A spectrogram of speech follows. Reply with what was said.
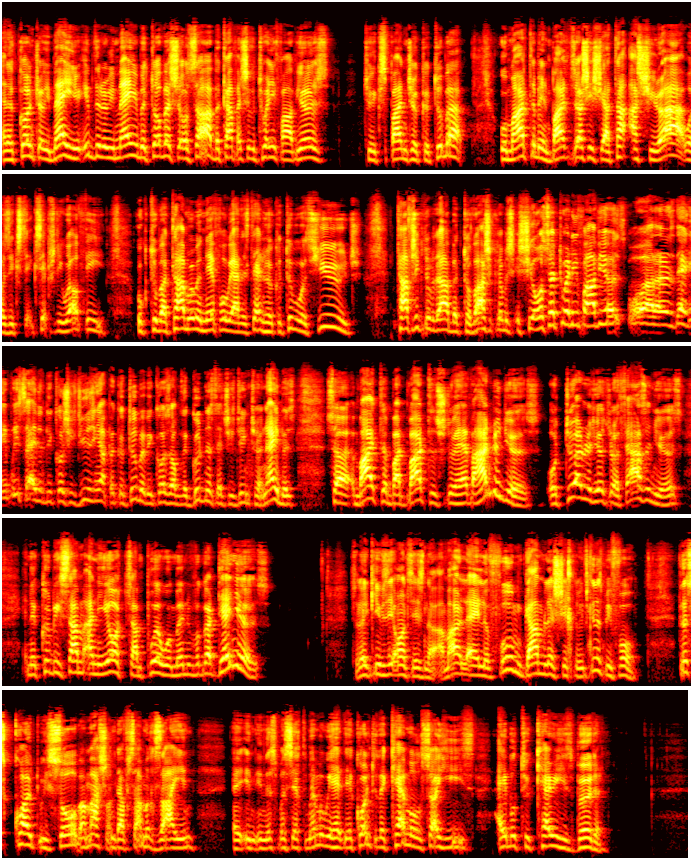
And according to Rabbi Meir, if the Rabbi Meir betova she'osa, bekaf 25 years to expunge her ketubah. Umarta ben Rashi Shata Ashira was ex- exceptionally wealthy. Uktubatam, and therefore we understand her ketubah was huge. Tafshik but Tovash is she also 25 years? Well, I don't understand. If we say that because she's using up her ketubah because of the goodness that she's doing to her neighbors, so Marta, but Marta should have 100 years, or 200 years, or 1,000 years, and there could be some aniot, some poor woman who've got 10 years. So that gives the answer is no. Amar le'elefum gam. We've seen this before. This quote we saw, Mamash on Daf Samach Zayin, uh, in, in this Masech. Remember, we had the according to the camel, so he's able to carry his burden.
